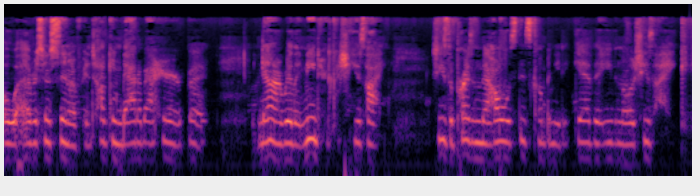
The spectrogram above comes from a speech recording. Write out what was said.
oh, ever since then I've been talking bad about her, but now I really need her because she's like, she's the person that holds this company together, even though she's like,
